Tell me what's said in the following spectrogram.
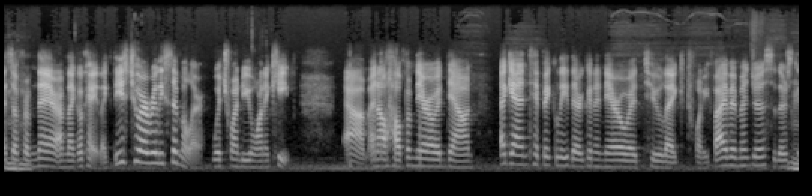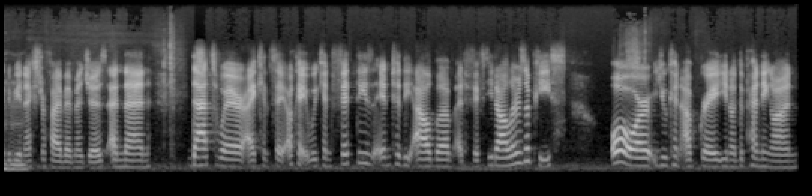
And mm-hmm. so from there, I'm like, okay, like these two are really similar. Which one do you want to keep? Um, and I'll help them narrow it down. Again, typically they're going to narrow it to like 25 images. So there's mm-hmm. going to be an extra five images. And then that's where I can say, okay, we can fit these into the album at $50 a piece. Or you can upgrade, you know, depending on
